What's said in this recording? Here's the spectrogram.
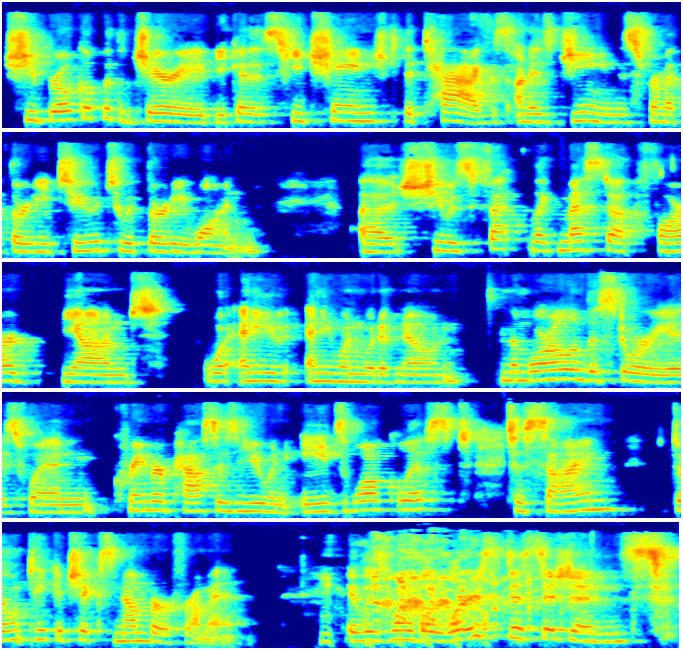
She broke up with Jerry because he changed the tags on his jeans from a 32 to a 31 uh, she was fe- like messed up far beyond what any anyone would have known. And the moral of the story is when Kramer passes you an AIDS walk list to sign, don't take a chick's number from it. It was one of the worst decisions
